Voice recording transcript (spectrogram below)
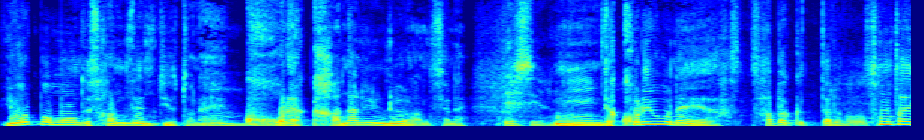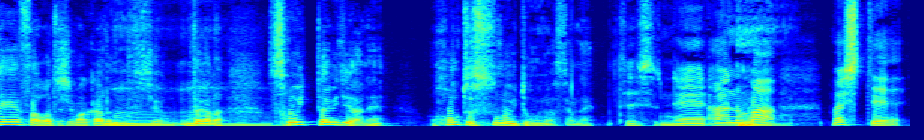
ヨーロッパもので3000っていうとね、これはかなりの量なんですよね。ですよねうんで、これをね、さばくったら、その大変さは私分かるんですよ。だから、そういった意味ではね、本当にすごいと思いますよね。ですね。あの、まあ、まして、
